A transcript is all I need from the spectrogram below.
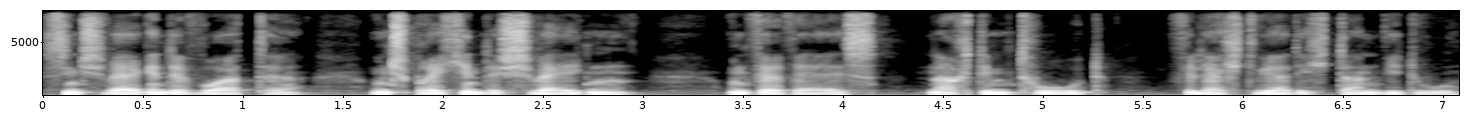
sind schweigende Worte und sprechendes Schweigen, und wer weiß, nach dem Tod, vielleicht werde ich dann wie du.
